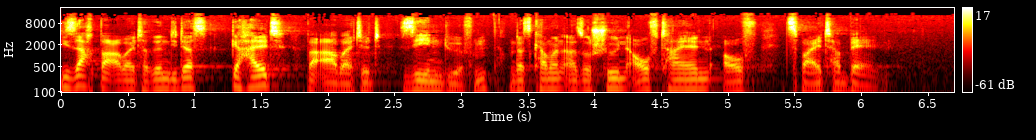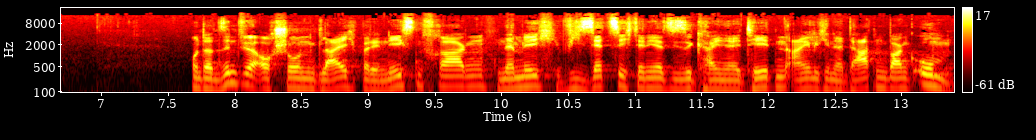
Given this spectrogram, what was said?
die Sachbearbeiterin, die das Gehalt bearbeitet, sehen dürfen. Und das kann man also schön aufteilen auf zwei Tabellen. Und dann sind wir auch schon gleich bei den nächsten Fragen, nämlich wie setze ich denn jetzt diese Kardinalitäten eigentlich in der Datenbank um?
